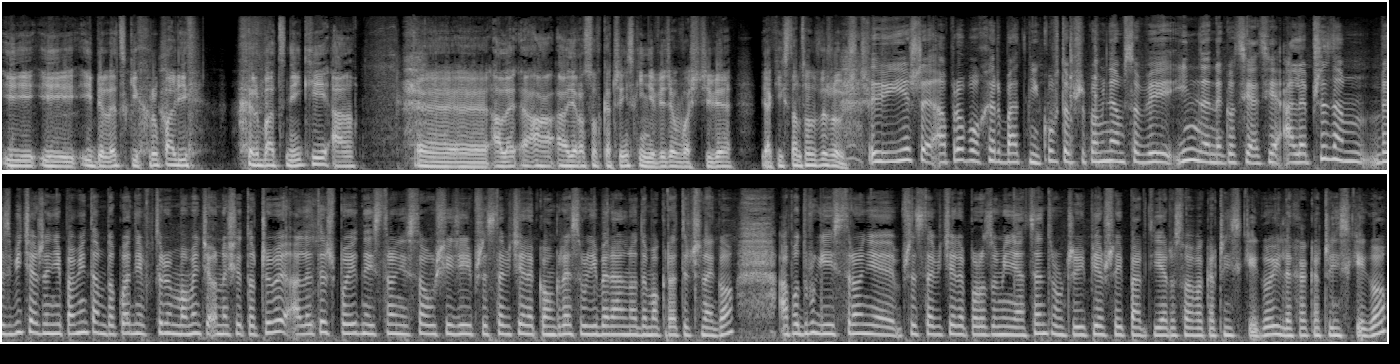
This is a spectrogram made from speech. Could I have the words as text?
i, i, i Bielecki chrupali herbatniki, a ale, a, a Jarosław Kaczyński nie wiedział właściwie, jak ich stamtąd wyrzucić. Y, Jeszcze a propos herbatników, to przypominam sobie inne negocjacje, ale przyznam bez bicia, że nie pamiętam dokładnie, w którym momencie one się toczyły, ale też po jednej stronie stołu siedzieli przedstawiciele Kongresu Liberalno-Demokratycznego, a po drugiej stronie przedstawiciele Porozumienia Centrum, czyli pierwszej partii Jarosława Kaczyńskiego i Lecha Kaczyńskiego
